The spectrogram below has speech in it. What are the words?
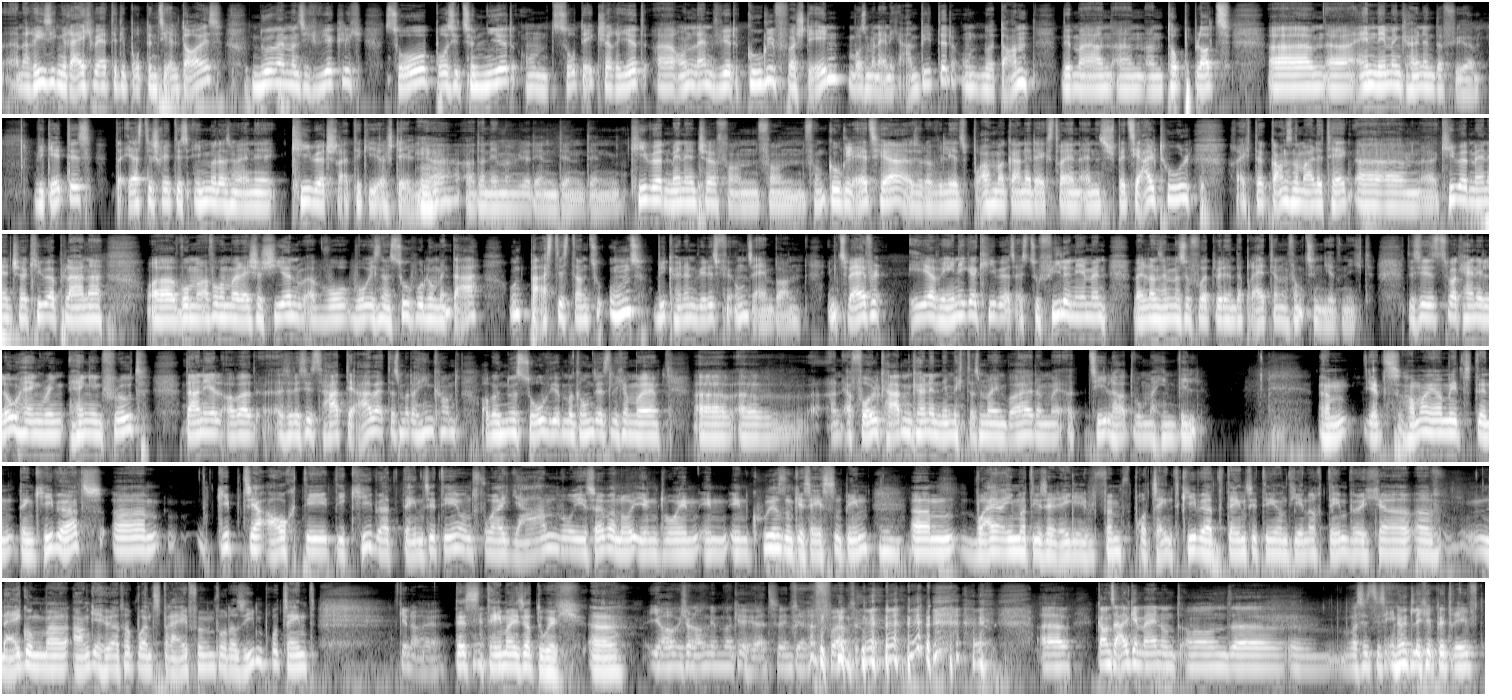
einer riesigen Reichweite, die potenziell da ist. Nur wenn man sich wirklich so positioniert und so deklariert äh, online, wird Google verstehen, was man eigentlich anbietet und nur dann wird man einen, einen, einen Top-Platz äh, äh, einnehmen können dafür. Wie geht es? Der erste Schritt ist immer, dass wir eine Keyword-Strategie erstellen. Mhm. Ja? Äh, da nehmen wir den, den, den Keyword-Manager von, von, von Google Ads her. Also da will ich jetzt, brauchen wir gar nicht extra ein, ein Spezialtool. Reicht der ganz normale Tag, äh, äh, Keyword-Manager, Keyword-Planer, äh, wo wir einfach mal recherchieren, wo, wo ist ein Suchvolumen da und passt es dann zu uns? Wie können wir das für uns einbauen? Im Zweifel eher weniger Keywords als zu viele nehmen, weil dann sind wir sofort wieder in der Breite und dann funktioniert nicht. Das ist zwar keine low-hanging fruit, Daniel, aber also das ist harte Arbeit, dass man da hinkommt, aber nur so wird man grundsätzlich einmal äh, äh, einen Erfolg haben können, nämlich dass man in Wahrheit einmal ein Ziel hat, wo man hin will. Ähm, jetzt haben wir ja mit den, den Keywords ähm, gibt's ja auch die, die Keyword Density und vor Jahren, wo ich selber noch irgendwo in, in, in Kursen gesessen bin, mhm. ähm, war ja immer diese Regel 5% Keyword Density und je nachdem, welcher äh, Neigung man angehört hat, waren es 3, 5 oder 7%. Genau, ja. Das Thema ist ja durch. Äh, ja, habe ich schon lange nicht mehr gehört, so in der Form. äh, ganz allgemein und, und äh, was jetzt das Inhaltliche betrifft,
